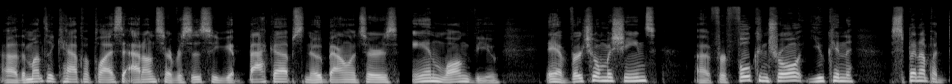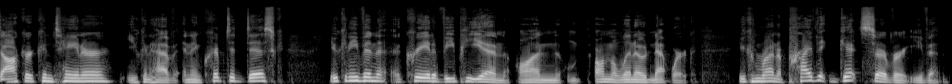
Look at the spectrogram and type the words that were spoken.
Uh, the monthly cap applies to add on services, so you get backups, node balancers, and Longview. They have virtual machines. Uh, for full control, you can spin up a Docker container, you can have an encrypted disk, you can even create a VPN on, on the Linode network. You can run a private Git server, even.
